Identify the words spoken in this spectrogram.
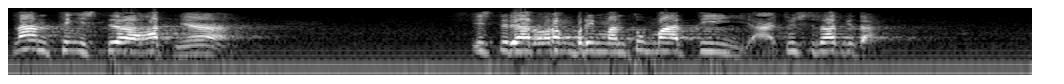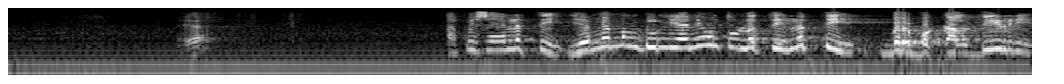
Nanti istirahatnya. Istirahat orang beriman itu mati. Ya, itu istirahat kita. Ya. Tapi saya letih. Ya memang dunia ini untuk letih-letih. Berbekal diri.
